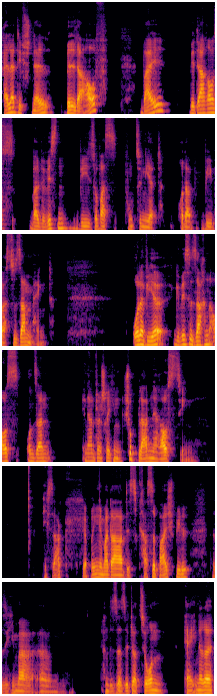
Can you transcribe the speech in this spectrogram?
relativ schnell Bilder auf, weil wir daraus, weil wir wissen, wie sowas funktioniert oder wie was zusammenhängt oder wir gewisse Sachen aus unseren, in Anführungsstrichen, Schubladen herausziehen. Ich sag, ich bringe immer da das krasse Beispiel, dass ich immer ähm, an dieser Situation erinnere,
